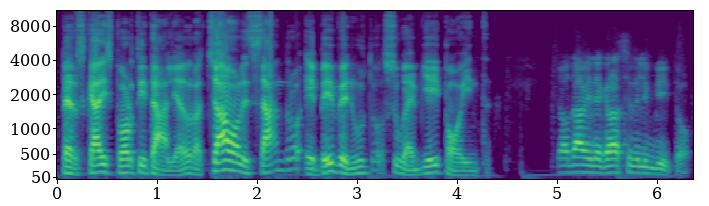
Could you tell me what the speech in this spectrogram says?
per Sky Sport Italia. Allora, ciao Alessandro e benvenuto su NBA Point. Ciao Davide, grazie dell'invito.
